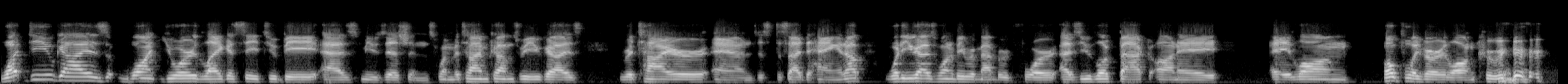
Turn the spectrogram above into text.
what do you guys want your legacy to be as musicians? When the time comes where you guys retire and just decide to hang it up? What do you guys want to be remembered for as you look back on a a long, hopefully very long career?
